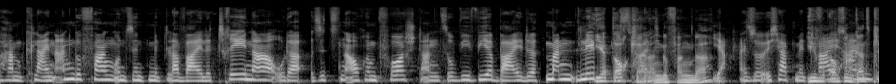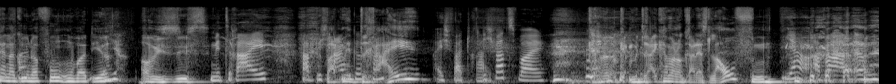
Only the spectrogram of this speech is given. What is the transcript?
haben klein angefangen und sind mittlerweile Trainer oder sitzen auch im Vorstand, so wie wir beide. Man lebt Ihr habt auch klein halt. angefangen da? Ja, also ich habe mit Ihr drei wart auch so ein ganz kleiner angefangen. grüner Funken, wart ihr? Ja. Oh, wie süß. Mit drei habe ich Wart mit angefangen. Ich war drei. Ich war zwei. Man, mit drei kann man doch gerade erst laufen. Ja, aber ähm,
